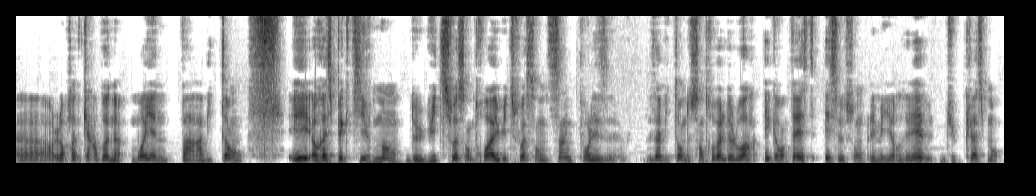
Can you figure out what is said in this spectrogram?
Euh, l'empreinte carbone moyenne par habitant est respectivement de 8,63 à 8,65 pour les, habitants de Centre-Val de Loire et Grand Est, et ce sont les meilleurs élèves du classement.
